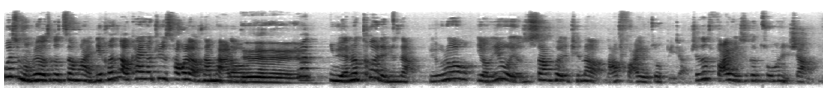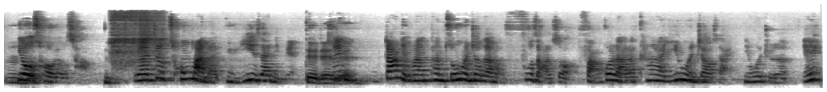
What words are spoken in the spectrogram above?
为什么没有这个障碍？你很少看一个句子超过两三排喽。对对对因为语言的特点就是这样，比如说有，因为我有时上课就听到拿法语做比较，觉得法语是跟中文很像，又臭又长，因为就充满了语义在里面。对对对所以，当你发现看中文教材很复杂的时候，反过来了看看英文教材，你会觉得，哎，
